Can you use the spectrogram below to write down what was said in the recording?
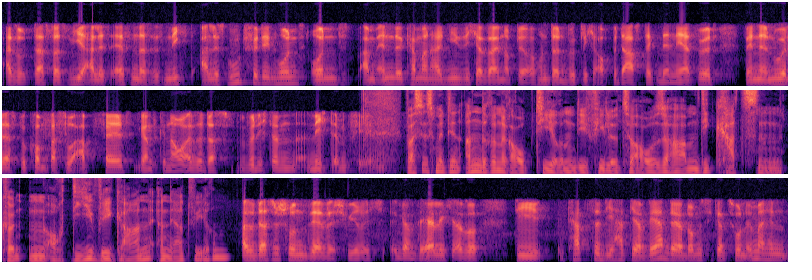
also das, was wir alles essen, das ist nicht alles gut für den Hund und am Ende kann man halt nie sicher sein, ob der Hund dann wirklich auch bedarfsdeckend ernährt wird, wenn wenn er nur das bekommt, was so abfällt. Ganz genau, also das würde ich dann nicht empfehlen. Was ist mit den anderen Raubtieren, die viele zu Hause haben? Die Katzen. Könnten auch die vegan ernährt werden? Also das ist schon sehr, sehr schwierig, ganz ehrlich. Also die Katze, die hat ja während der Domestikation immerhin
